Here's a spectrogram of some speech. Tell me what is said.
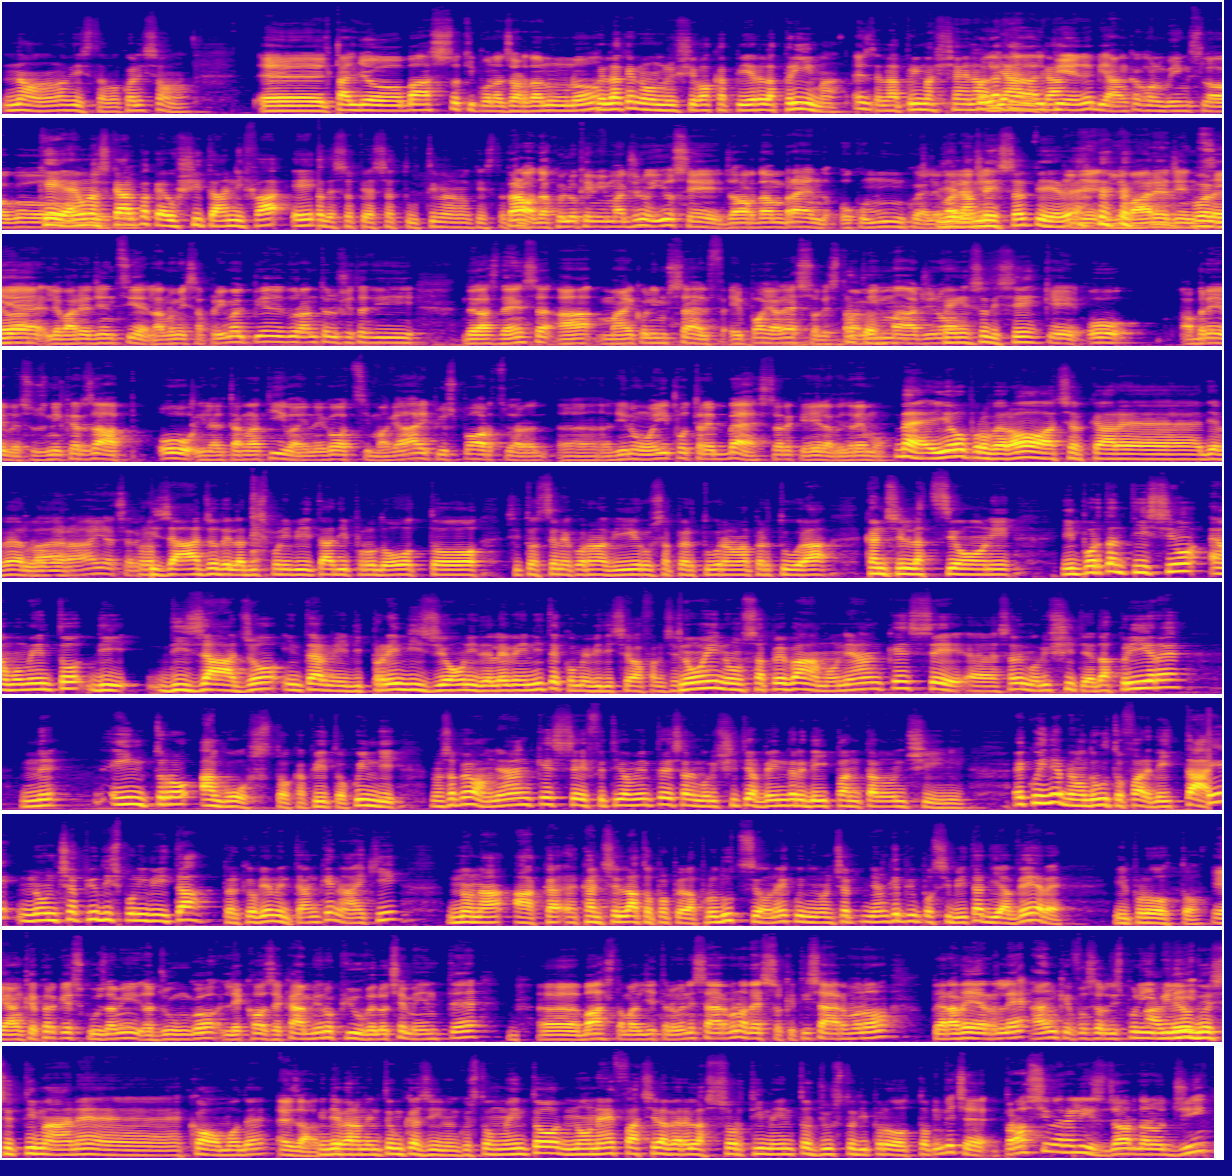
No, non l'ho vista, ma quali sono? Eh, il taglio basso, tipo una Jordan 1, Quella che non riuscivo a capire, la prima, Es- cioè la prima scena quella che ha bianca, il piede bianca con Wings logo. che è una dietro. scarpa che è uscita anni fa e adesso piace a tutti, me l'hanno chiesto Però tutti. da quello che mi immagino io, se Jordan Brand o comunque le varie, agen- messa al piede. le- le varie agenzie, le varie agenzie l'hanno messa prima il piede durante l'uscita di The Last Dance a Michael himself e poi adesso le strame Tanto, immagino Penso di sì. che o a breve su Sneakers Up o in alternativa in negozi magari più sportswear eh, di noi potrebbe essere che la vedremo. Beh, io proverò a cercare di averla. eh. Proverai a cercare disagio della disponibilità di prodotto, situazione coronavirus, apertura, non apertura, cancellazioni. Importantissimo, è un momento di disagio in termini di previsioni delle vendite, come vi diceva Francesco. Noi non sapevamo neanche se eh, saremmo riusciti ad aprire ne- entro agosto, capito? Quindi non sapevamo neanche se effettivamente saremmo riusciti a vendere dei pantaloncini e quindi abbiamo dovuto fare dei tagli e non c'è più disponibilità perché ovviamente anche Nike non ha, ha ca- cancellato proprio la produzione quindi non c'è neanche più possibilità di avere il prodotto. E anche perché, scusami, aggiungo, le cose cambiano più velocemente, eh, basta magliette non me ne servono, adesso che ti servono, per averle, anche fossero disponibili, Almeno due settimane eh, comode, Esatto. quindi è veramente un casino. In questo momento non è facile avere l'assortimento giusto di prodotto. Invece, prossime release Jordan OG,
